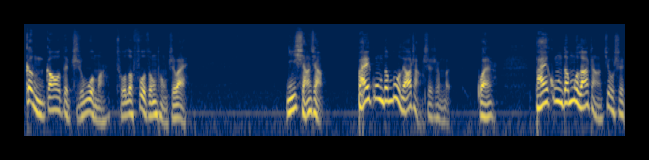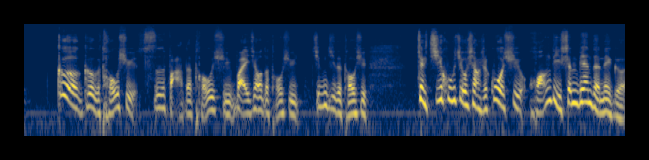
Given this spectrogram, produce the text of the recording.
更高的职务吗？除了副总统之外？你想想，白宫的幕僚长是什么官？白宫的幕僚长就是各个头绪，司法的头绪、外交的头绪、经济的头绪，这几乎就像是过去皇帝身边的那个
